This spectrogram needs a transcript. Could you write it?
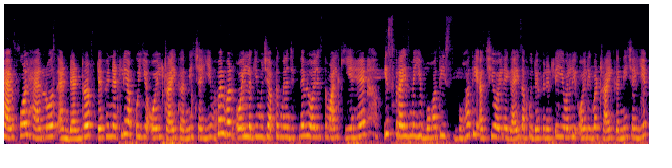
hair fall hair loss and dandruff definitely आपको ये ऑयल ट्राई करनी चाहिए। नंबर वन ऑयल लगी मुझे अब तक मैंने जितने भी ऑयल इस्तेमाल किए हैं, इस प्राइस में ये बहुत ही बहुत ही अच्छी ऑयल है गाइज़ आपको डेफिनेटली ये वाली ऑयल एक बार ट्राई करनी चाहिए।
